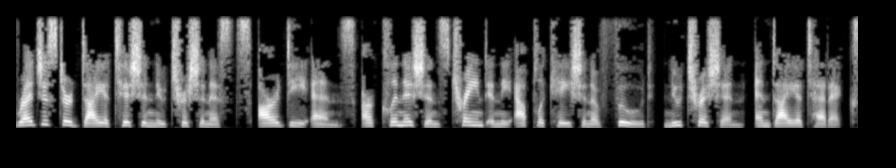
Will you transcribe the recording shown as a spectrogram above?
Registered dietitian nutritionists RDNs are clinicians trained in the application of food, nutrition, and dietetics.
